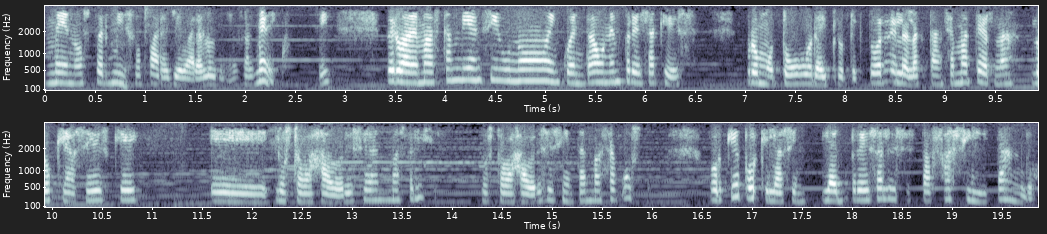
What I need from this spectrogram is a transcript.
menos permiso para llevar a los niños al médico, ¿sí? Pero además también si uno encuentra una empresa que es promotora y protectora de la lactancia materna, lo que hace es que eh, los trabajadores sean más felices, los trabajadores se sientan más a gusto, ¿Por qué? Porque la, la empresa les está facilitando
